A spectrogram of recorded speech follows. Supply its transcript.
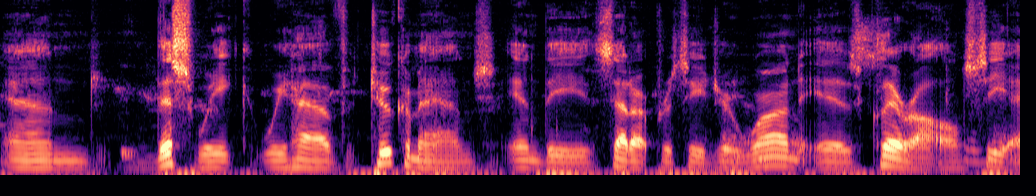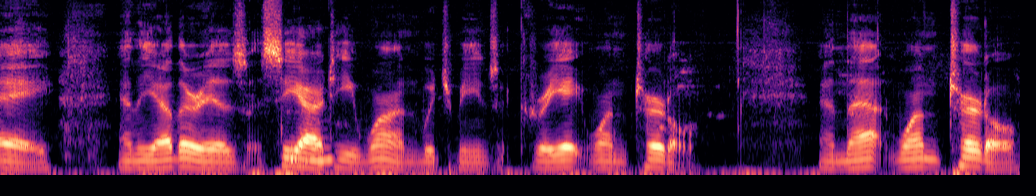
And this week we have two commands in the setup procedure. One is clear all, CA, and the other is CRT1, which means create one turtle. And that one turtle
